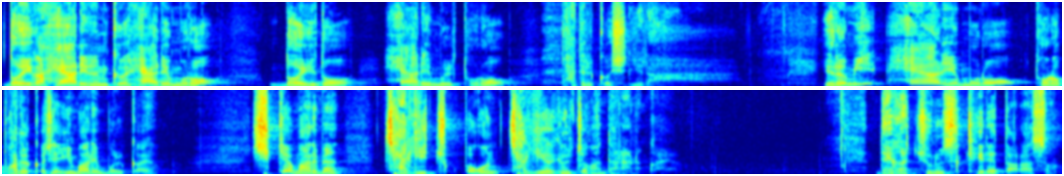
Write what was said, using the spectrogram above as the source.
너희가 헤아리는 그 헤아림으로 너희도 헤아림을 도로 받을 것이니라. 여러분이 헤아림으로 도로 받을 것이 이 말이 뭘까요? 쉽게 말하면 자기 축복은 자기가 결정한다라는 거예요. 내가 주는 스케일에 따라서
